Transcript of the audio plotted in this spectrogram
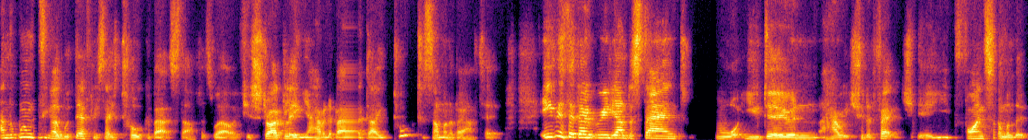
And the one thing I would definitely say is talk about stuff as well. If you're struggling, you're having a bad day, talk to someone about it. Even if they don't really understand what you do and how it should affect you, you find someone that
